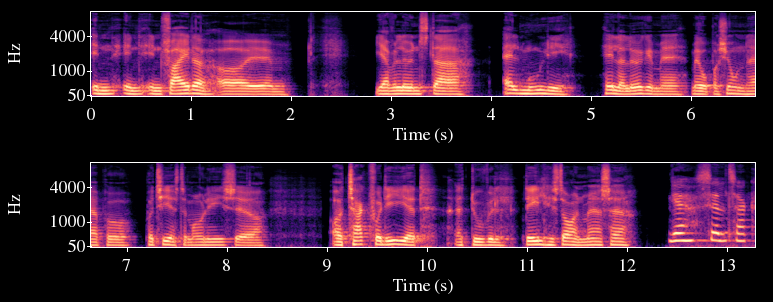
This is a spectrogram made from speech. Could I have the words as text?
en, en, en fighter, og øh, jeg vil ønske dig alt muligt held og lykke med, med operationen her på, på tirsdag, Magnus. Og, og tak fordi, at, at du vil dele historien med os her. Ja, selv tak.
